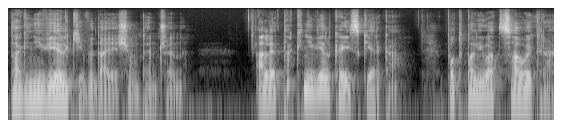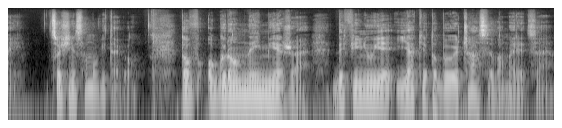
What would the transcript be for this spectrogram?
Tak niewielki wydaje się ten czyn, ale tak niewielka iskierka podpaliła cały kraj. Coś niesamowitego. To w ogromnej mierze definiuje, jakie to były czasy w Ameryce.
